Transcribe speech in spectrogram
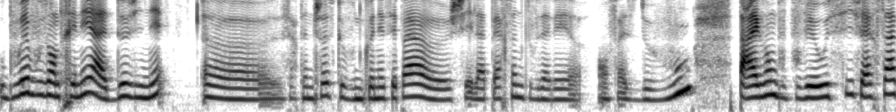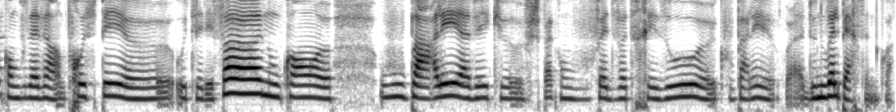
Vous pouvez vous entraîner à deviner euh, certaines choses que vous ne connaissez pas euh, chez la personne que vous avez euh, en face de vous. Par exemple, vous pouvez aussi faire ça quand vous avez un prospect au téléphone ou quand vous parlez avec, je sais pas, quand vous faites votre réseau, que vous parlez de nouvelles personnes. quoi.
